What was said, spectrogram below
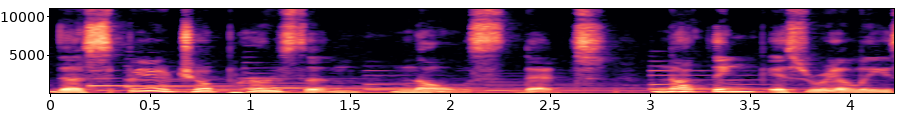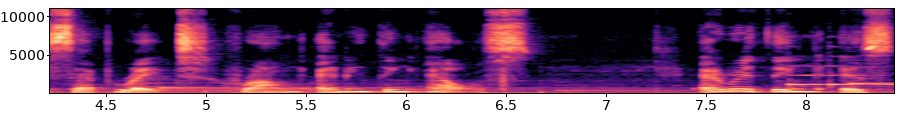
The spiritual person knows that nothing is really separate from anything else. Everything is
